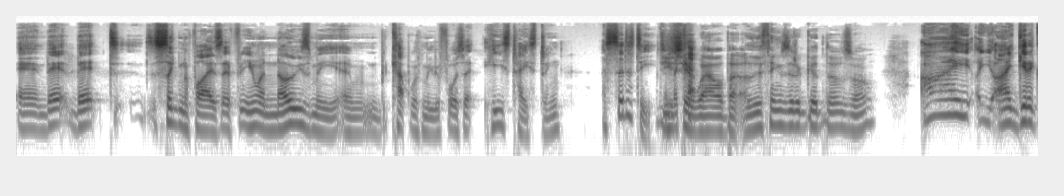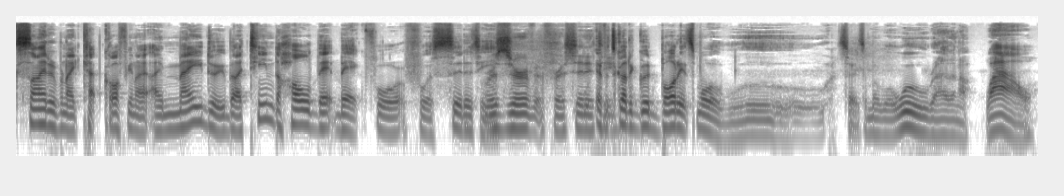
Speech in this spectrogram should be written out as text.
and that that signifies, if anyone knows me and cup with me before, so he's tasting acidity. Do you say cup. wow about other things that are good though as well? I I get excited when I cup coffee, and I, I may do, but I tend to hold that back for for acidity. Reserve it for acidity. if it's got a good body, it's more woo. So it's a more woo rather than a wow.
